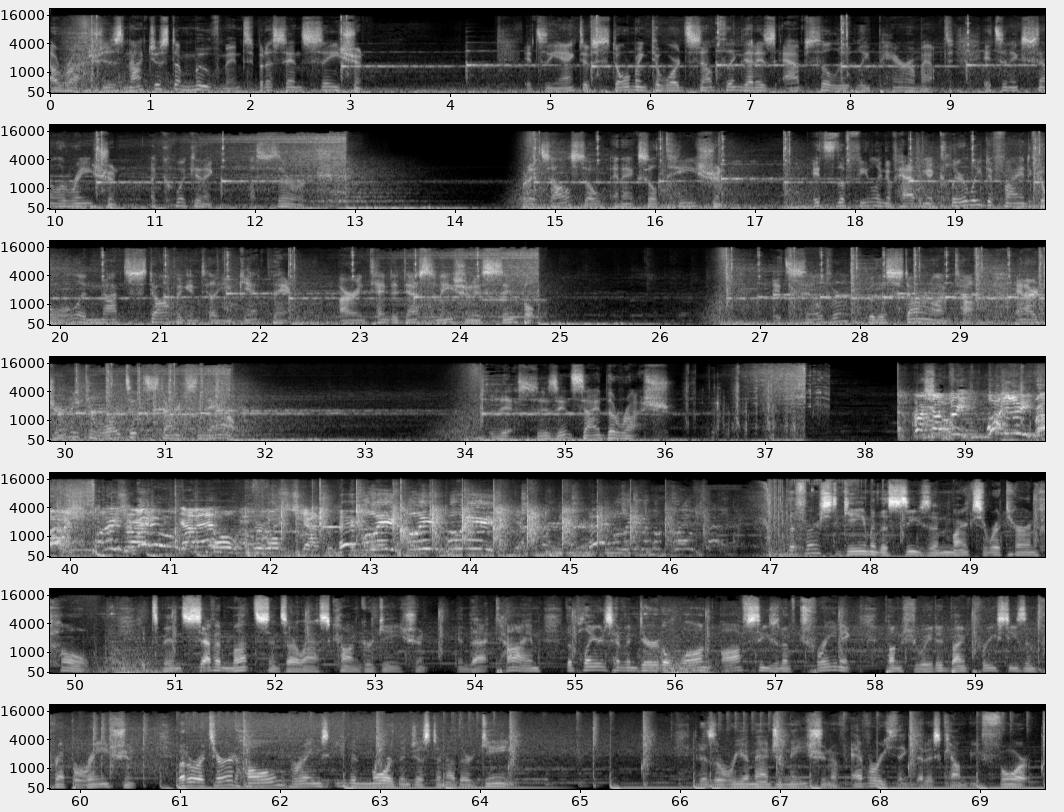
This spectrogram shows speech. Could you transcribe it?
A rush is not just a movement, but a sensation. It's the act of storming towards something that is absolutely paramount. It's an acceleration, a quickening, a surge. But it's also an exaltation. It's the feeling of having a clearly defined goal and not stopping until you get there. Our intended destination is simple. With a star on top, and our journey towards it starts now. This is Inside the Rush. Rush on three. One, two, three. Rush. Rush. Yeah, man. Oh, here goes Saskatchewan. Hey, believe, believe, believe. Hey, believe in the process. The first game of the season marks a return home. It's been seven months since our last congregation. In that time, the players have endured a long off-season of training, punctuated by preseason preparation. But a return home brings even more than just another game. It is a reimagination of everything that has come before.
